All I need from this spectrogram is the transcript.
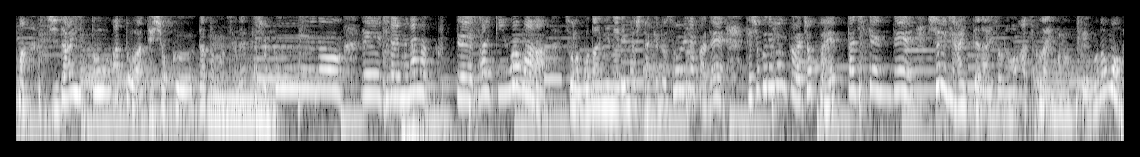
まあ、時代とあとは手食だと思うんですよね。手食の、えー時代も長くて最近はまあそのモダンになりましたけどそういう中で手食の文化がちょっと減った時点で汁に入ってないその熱くないものっていうものも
